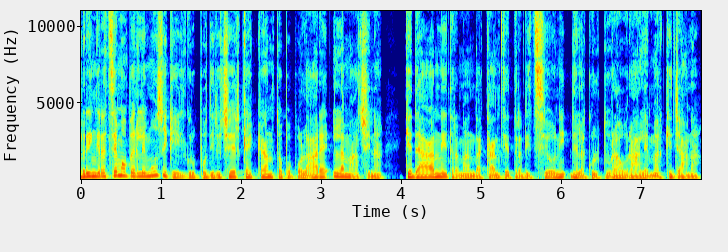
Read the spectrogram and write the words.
Ringraziamo per le musiche il gruppo di ricerca e canto popolare La Macina, che da anni tramanda canti e tradizioni della cultura orale marchigiana.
